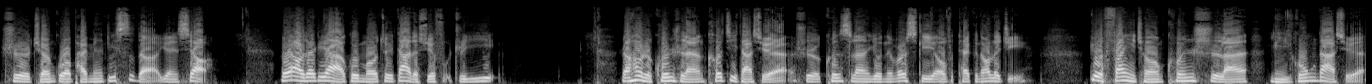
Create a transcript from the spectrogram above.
是全国排名第四的院校，为澳大利亚规模最大的学府之一。然后是昆士兰科技大学，是 Queensland University of Technology，又翻译成昆士兰理工大学。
